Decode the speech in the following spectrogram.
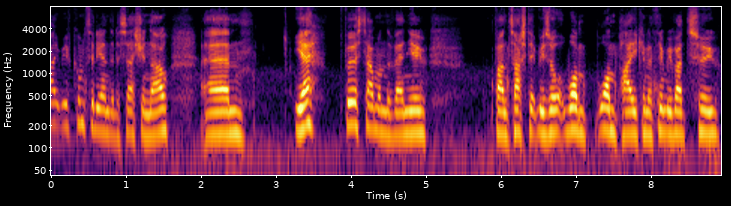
Right, we've come to the end of the session now. Um, yeah, first time on the venue. fantastic result. One one pike, and I think we've had two,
